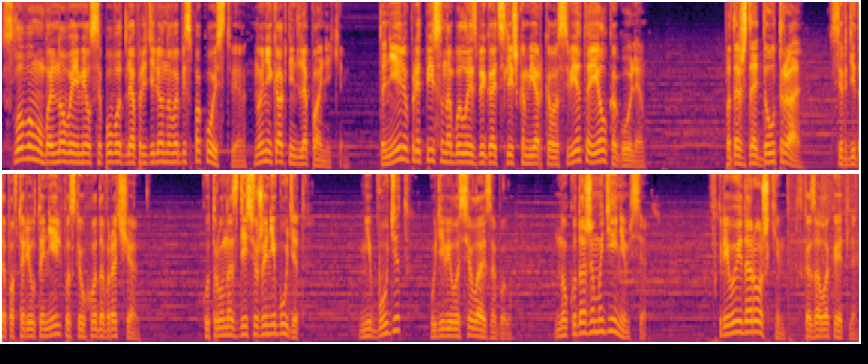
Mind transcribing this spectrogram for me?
Словом, у больного имелся повод для определенного беспокойствия, но никак не для паники. Таниэлю предписано было избегать слишком яркого света и алкоголя. «Подождать до утра», — сердито повторил Таниэль после ухода врача. «К утру нас здесь уже не будет». «Не будет?» — удивилась Элайзабел. «Но куда же мы денемся?» «В кривые дорожки», — сказала Кэтлин.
